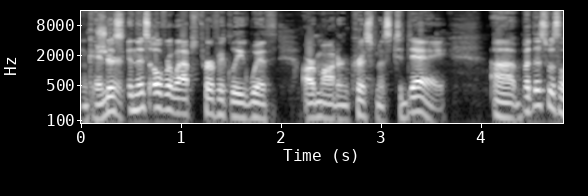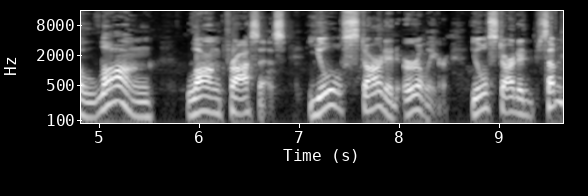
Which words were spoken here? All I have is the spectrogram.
Okay, and, this, and this overlaps perfectly with our modern Christmas today. Uh, but this was a long, long process. Yule started earlier. Yule started, some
